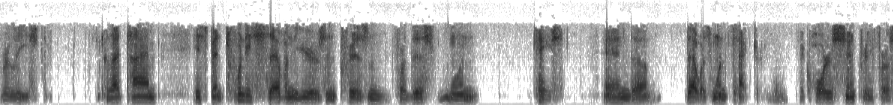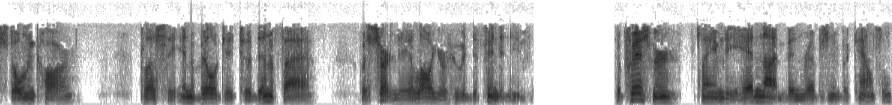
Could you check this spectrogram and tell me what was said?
released. At that time, he spent 27 years in prison for this one case. And uh, that was one factor. A quarter century for a stolen car, plus the inability to identify with certainly a lawyer who had defended him. The prisoner claimed he had not been represented by counsel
